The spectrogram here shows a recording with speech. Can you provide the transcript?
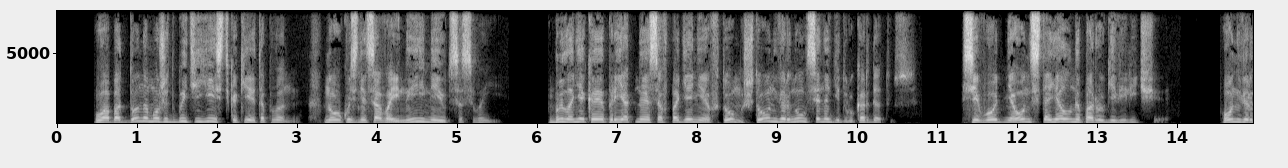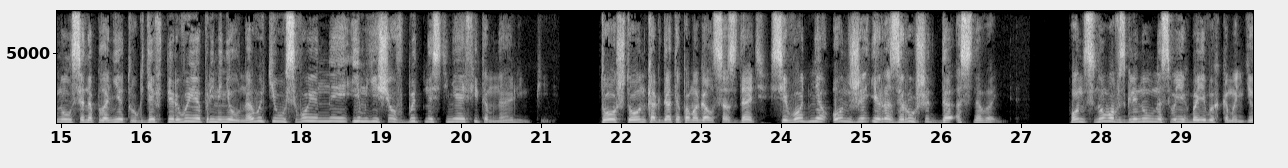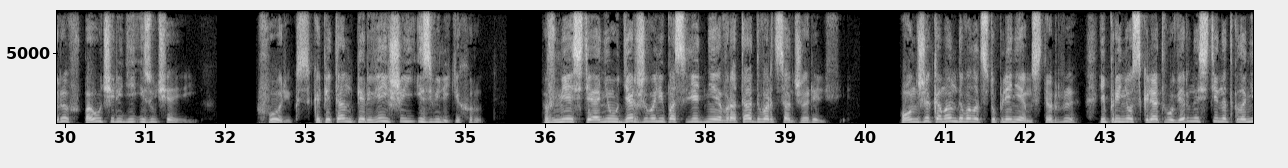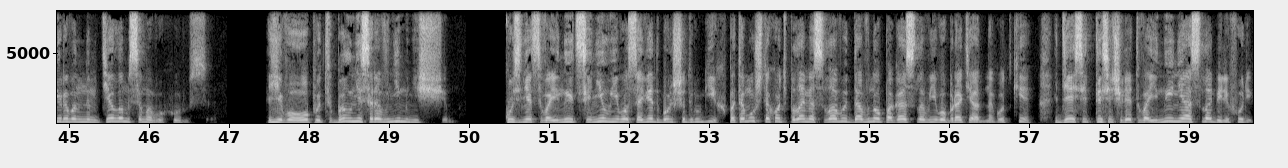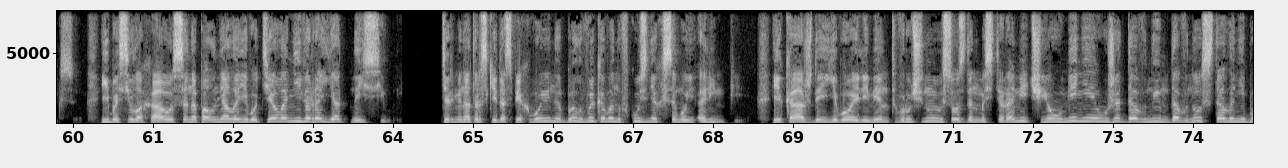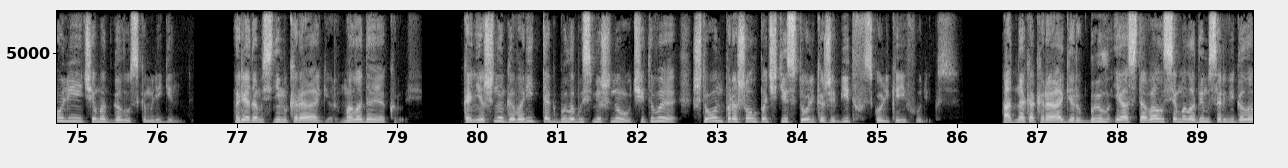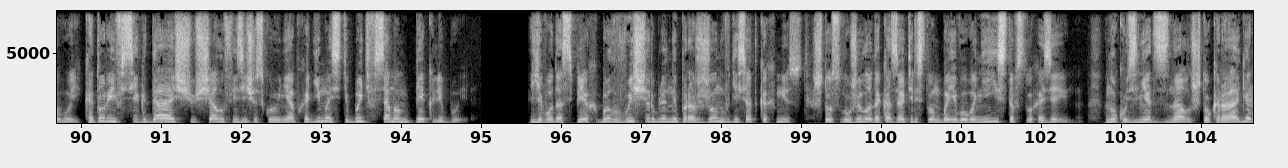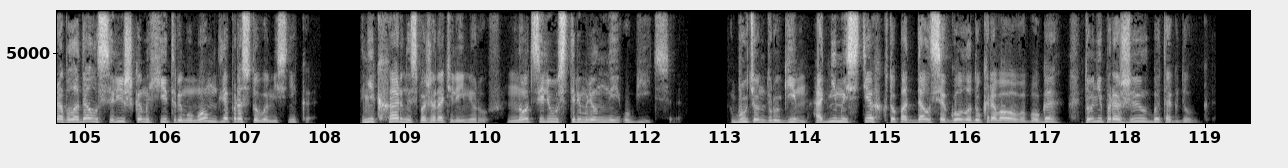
У Абаддона, может быть, и есть какие-то планы, но у кузнеца войны имеются свои. Было некое приятное совпадение в том, что он вернулся на Гидру Кардатус. Сегодня он стоял на пороге величия. Он вернулся на планету, где впервые применил навыки, усвоенные им еще в бытности неофитом на Олимпии. То, что он когда-то помогал создать, сегодня он же и разрушит до основания. Он снова взглянул на своих боевых командиров, по очереди изучая их. Форикс, капитан первейший из великих род. Вместе они удерживали последние врата дворца Джарельфи. Он же командовал отступлением Стерры и принес клятву верности над клонированным телом самого Хуруса. Его опыт был несравним ни с чем. Кузнец войны ценил его совет больше других, потому что хоть пламя славы давно погасло в его брате-одногодке, десять тысяч лет войны не ослабили Фурикса, ибо сила хаоса наполняла его тело невероятной силой. Терминаторский доспех воина был выкован в кузнях самой Олимпии, и каждый его элемент вручную создан мастерами, чье умение уже давным-давно стало не более чем отголоском легенды. Рядом с ним Краагер, молодая кровь. Конечно, говорить так было бы смешно, учитывая, что он прошел почти столько же битв, сколько и Фурикс. Однако Краагер был и оставался молодым сорвиголовой, который всегда ощущал физическую необходимость быть в самом пекле боя. Его доспех был выщерблен и прожжен в десятках мест, что служило доказательством боевого неистовства хозяина. Но кузнец знал, что Краагер обладал слишком хитрым умом для простого мясника. Не Кхарн из Пожирателей миров, но целеустремленный убийца. Будь он другим, одним из тех, кто поддался голоду кровавого бога, то не прожил бы так долго.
